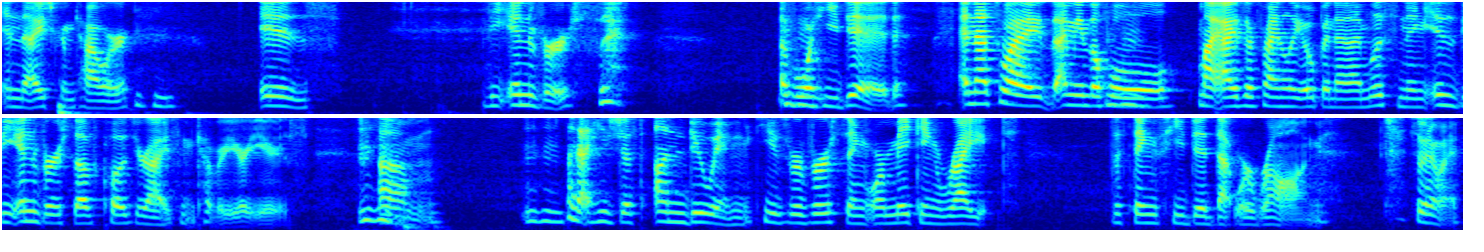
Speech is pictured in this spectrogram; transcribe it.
in the ice cream tower, mm-hmm. is the inverse of mm-hmm. what he did. And that's why I mean the whole my eyes are finally open and I'm listening is the inverse of close your eyes and cover your ears. Um and that he's just undoing, he's reversing or making right the things he did that were wrong. So anyway,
